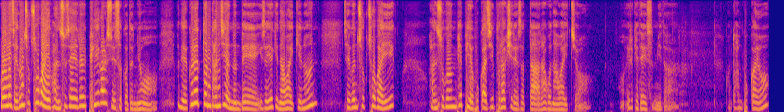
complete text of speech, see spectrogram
원래 재건축 초과액 환수제를 피해갈 수 있었거든요. 근데 그랬던 단지였는데 이제 여기 나와 있기는 재건축 초과익 환수금 회피 여부까지 불확실해졌다라고 나와 있죠. 어, 이렇게 되어 있습니다. 또 한번 볼까요?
